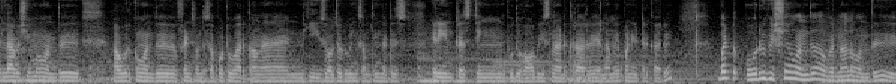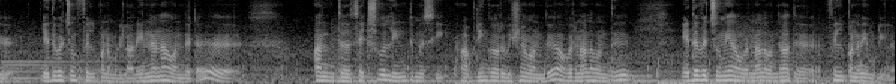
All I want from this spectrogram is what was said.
எல்லா விஷயமும் வந்து அவருக்கும் வந்து ஃப்ரெண்ட்ஸ் வந்து சப்போர்ட்டிவாக இருக்காங்க. And he is also doing something that is very interesting புது ஹாபீஸ்லாம் எடுக்கிறாரு எல்லாமே பண்ணிகிட்ருக்காரு பட் ஒரு விஷயம் வந்து அவர்னால் வந்து எது வச்சும் ஃபில் பண்ண முடியல. அது என்னென்னா வந்துட்டு அந்த செக்ஷுவல் இன்டிமசி அப்படிங்கிற ஒரு விஷயம் வந்து அவர்னால் வந்து எதை வச்சுமே அவர்னால் வந்து அதை ஃபில் பண்ணவே முடியல.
